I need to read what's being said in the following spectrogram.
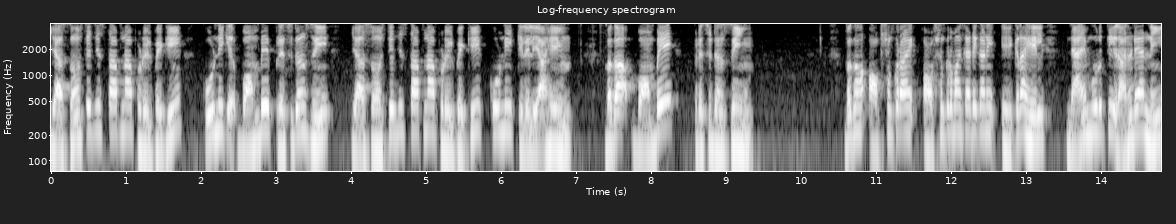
या संस्थेची स्थापना पुढीलपैकी कोणी के बॉम्बे प्रेसिडेन्सी या संस्थेची स्थापना पुढीलपैकी कोणी केलेली आहे? बघा बॉम्बे प्रेसिडेन्सी. बघा ऑप्शन क्रा ऑप्शन क्रमांक या ठिकाणी एक राहील. न्यायमूर्ती रानडे यांनी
